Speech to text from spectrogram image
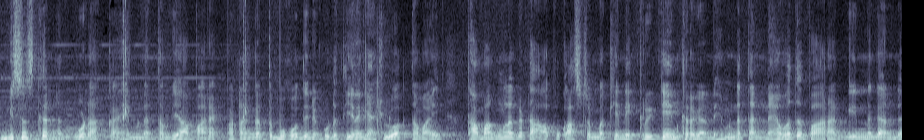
බිස්නස් කරන ගොඩක් අයම නැත්තම් ව්‍යාපාරයක් පටන් ගත්ත බොහෝ දෙනෙකුට තියෙන ගැටලුවක් තමයි තමන් ළඟට ආපු කස්ටමර් කෙනෙක් රිටේන් කරගන්න. එහෙම නැත්නම් නැවත පාරක් ගෙන්න ගන්න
